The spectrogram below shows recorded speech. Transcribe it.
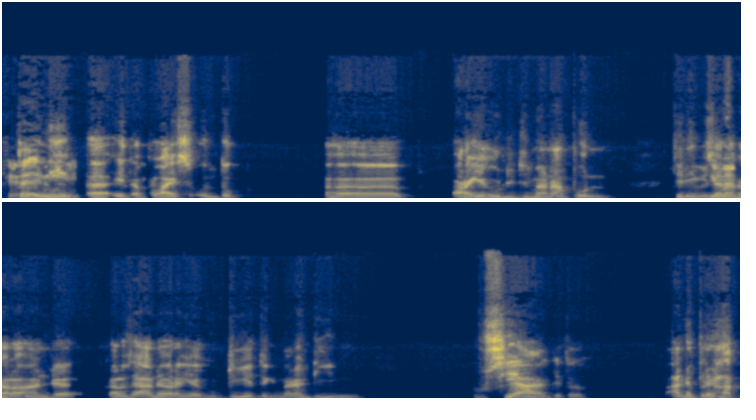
Kayak Dan ini uh, it applies untuk uh, orang Yahudi di mana pun. Jadi misalnya kalau Di mana pun. anda kalau saya anda orang Yahudi atau gimana di Rusia gitu, anda berhak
